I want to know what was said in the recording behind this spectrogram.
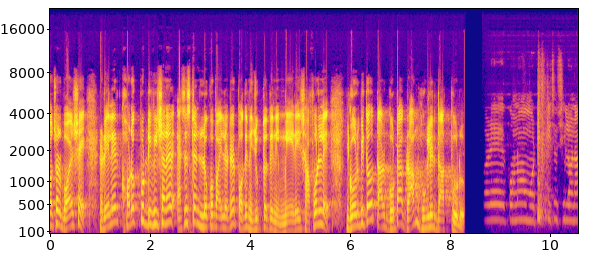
বছর বয়সে রেলের খড়গপুর ডিভিশনের অ্যাসিস্ট্যান্ট লোকো পাইলটের পদে নিযুক্ত তিনি। মেয়ের এই সাফল্যে গর্বিত তার গোটা গ্রাম হুগলির দাঁতপুর। পরে কোনো মোটিভ কিছু ছিল না।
